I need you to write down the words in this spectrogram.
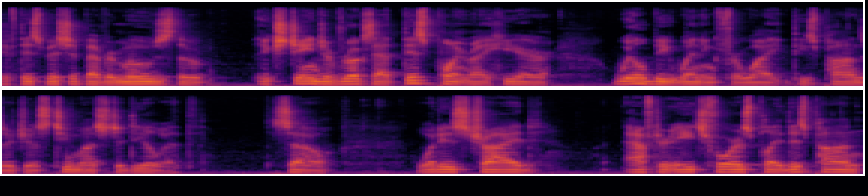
If this bishop ever moves, the exchange of rooks at this point right here will be winning for white. These pawns are just too much to deal with. So what is tried after h4 is played this pawn,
